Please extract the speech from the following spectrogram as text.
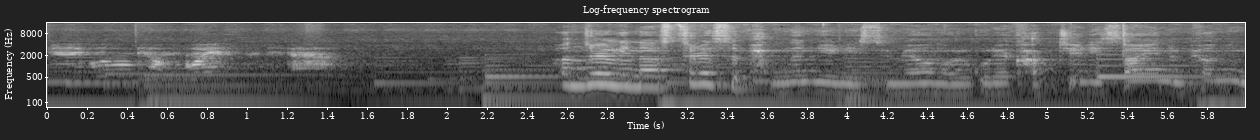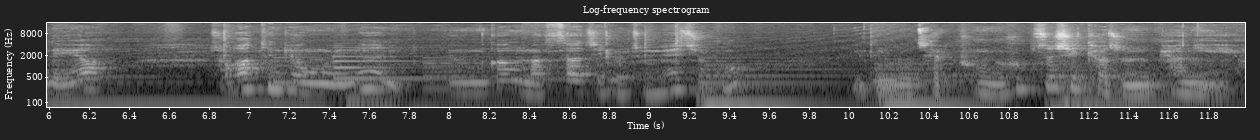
1분 경고했습니다. 환절기나 스트레스 받는 일이 있으면 얼굴에 각질이 쌓이는 편인데요. 저 같은 경우에는 윤곽 마사지를 좀 해주고 이걸로 제품을 흡수시켜주는 편이에요.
